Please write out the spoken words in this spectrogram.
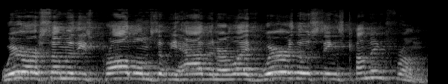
Where are some of these problems that we have in our life? Where are those things coming from?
